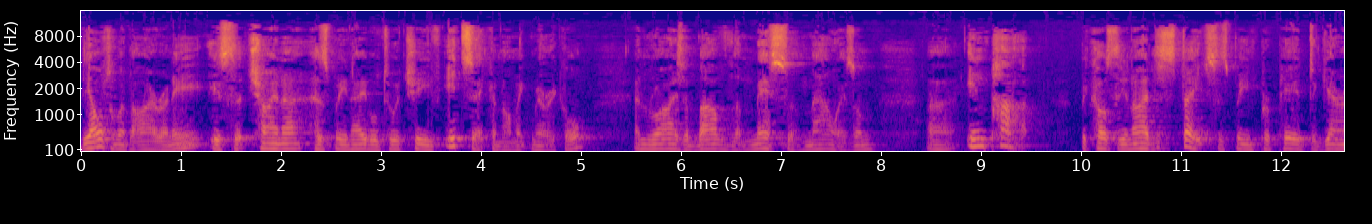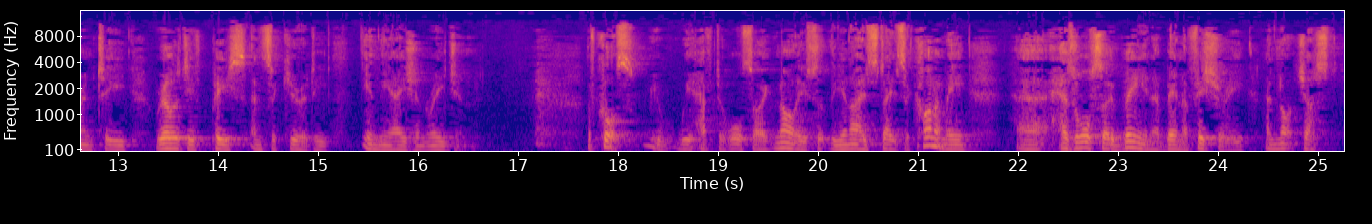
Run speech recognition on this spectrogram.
The ultimate irony is that China has been able to achieve its economic miracle and rise above the mess of Maoism, uh, in part because the United States has been prepared to guarantee relative peace and security in the Asian region. Of course, we have to also acknowledge that the United States economy uh, has also been a beneficiary and not just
